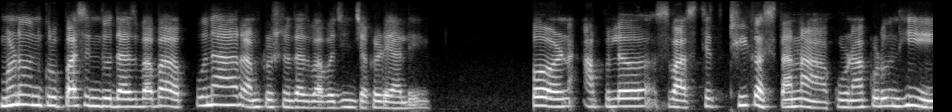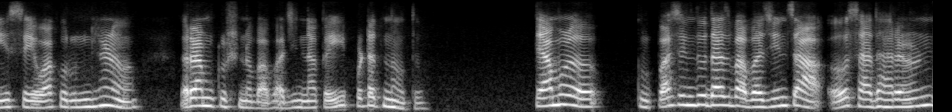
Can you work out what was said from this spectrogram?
म्हणून कृपा सिंधुदास बाबा पुन्हा रामकृष्णदास बाबाजींच्याकडे आले. पण आपलं स्वास्थ्य ठीक असताना कुणाकडूनही सेवा करून घेणं रामकृष्ण बाबाजींना काही पटत नव्हतं. त्यामुळं कृपा सिंधुदास बाबाजींचा असाधारण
